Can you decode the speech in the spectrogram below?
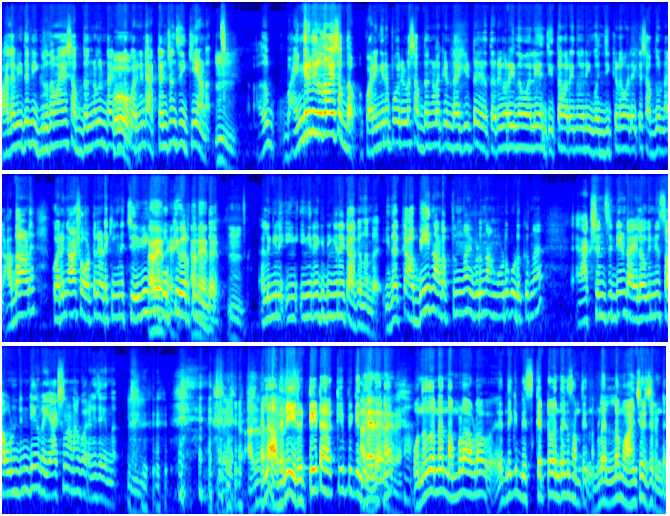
പലവിധ വികൃതമായ ശബ്ദങ്ങൾ ഉണ്ടാക്കിയിട്ട് കുരങ്ങിന്റെ അറ്റൻഷൻ സീക്കിയാണ് അത് ഭയങ്കര വികൃതമായ ശബ്ദം. കുരങ്ങിനെ പോലെയുള്ള ശബ്ദങ്ങളൊക്കെ ഉണ്ടാക്കിയിട്ട് തെറി പറയുന്ന പോലെയും ചീത്ത പറയുന്ന പോലെയും കൊഞ്ചിക്കണ പോലെയൊക്കെ ശബ്ദം ഉണ്ടാക്കി അതാണ് കുരങ്ങ് ആ ഷോട്ടിൽ ഇടയ്ക്ക് ഇങ്ങനെ ചെവി ഇങ്ങനെ. പൊക്കി ഉയർത്തുന്നുണ്ട്. അല്ലെങ്കിൽ ഇങ്ങനെയൊക്കെ ഇങ്ങനെയൊക്കെ ആക്കുന്നുണ്ട്. ഇതൊക്കെ അഭി നടത്തുന്ന ഇവിടുന്ന് അങ്ങോട്ട് കൊടുക്കുന്ന ആക്ഷൻസിന്റെയും ഡയലോഗിന്റെയും സൗണ്ടിന്റെയും റിയാക്ഷൻ ആണ് ആ കുരങ്ങ് ചെയ്യുന്നത്. അല്ല അതിനെ ഇറിറ്റേറ്റ് ആക്കിപ്പിക്കുന്നത് ഒന്നെന്ന് പറഞ്ഞാൽ നമ്മൾ അവിടെ എന്തെങ്കിലും ബിസ്ക്കറ്റോ എന്തെങ്കിലും സംതിങ് നമ്മളെല്ലാം വാങ്ങിച്ചു വെച്ചിട്ടുണ്ട്.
